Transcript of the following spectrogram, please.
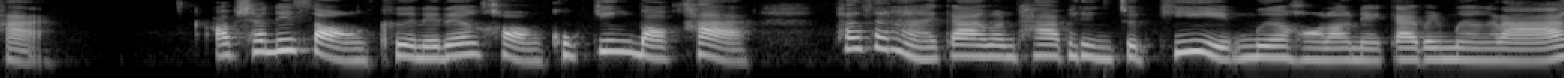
ค่ะออปชันที่ 2 คือในเรื่องของ Cooking Box ค่ะ ถ้าสถานการณ์มันพาไปถึงจุดที่เมืองของเราเนี่ยกลายเป็นเมืองร้าง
